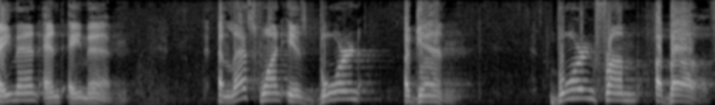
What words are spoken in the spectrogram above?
amen and amen. Unless one is born again, born from above,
